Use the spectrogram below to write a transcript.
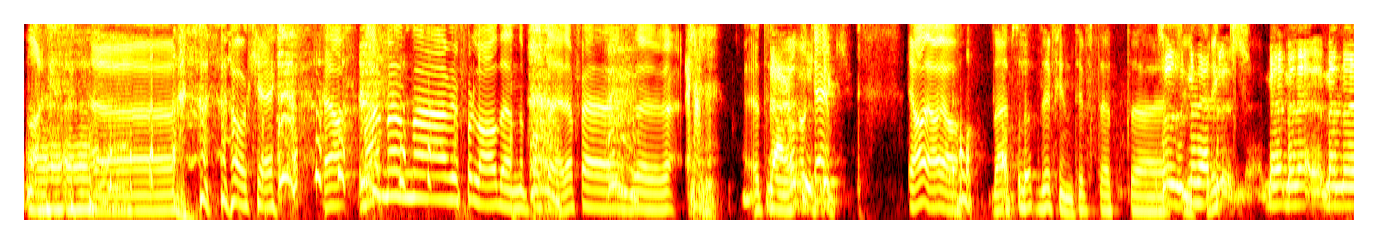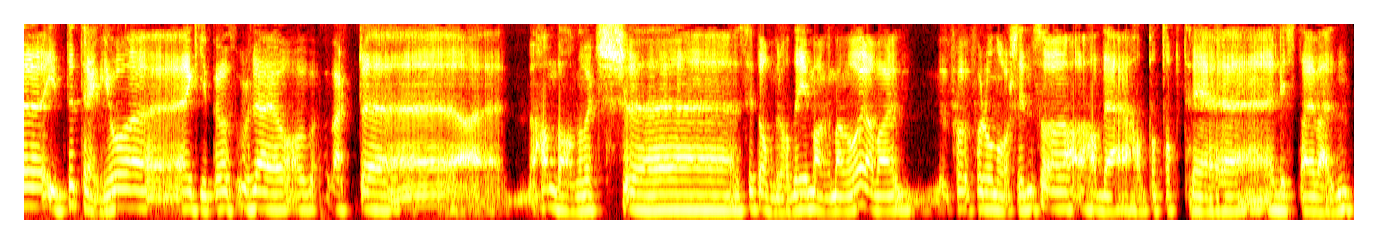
Nei. Eh, Eh, ok. Ja. Nei, men uh, vi får la den passere, for jeg, jeg tror det er jo et uttrykk. Ja, ja, ja. Det er absolutt. definitivt et uh, Så, men, uttrykk. tror- men, men, men uh, Inter trenger jo eh, en keeper. for Det har jo vært uh, Handanovic sitt område i mange mange år. Han var, for, for noen år siden så hadde jeg han på topp tre-lista i verden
